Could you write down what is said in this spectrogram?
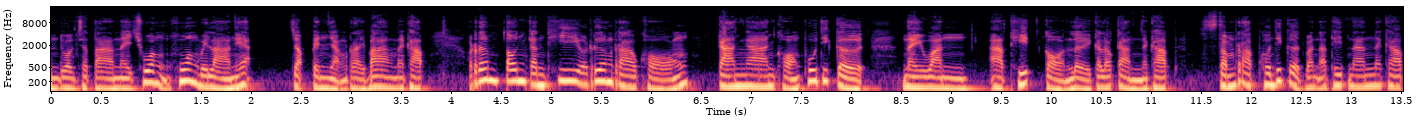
ณฑ์ดวงชะตาในช่วงห่วงเวลาเนี้ยจะเป็นอย่างไรบ้างนะครับ เริ่มต้นกันที่เรื่องราวของ การงานของผู้ที่เกิดในวันอาทิตย์ก่อนเลยก็แล้วกันนะครับสำหรับคนที่เกิดวันอาทิตย์นั้นนะครับ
